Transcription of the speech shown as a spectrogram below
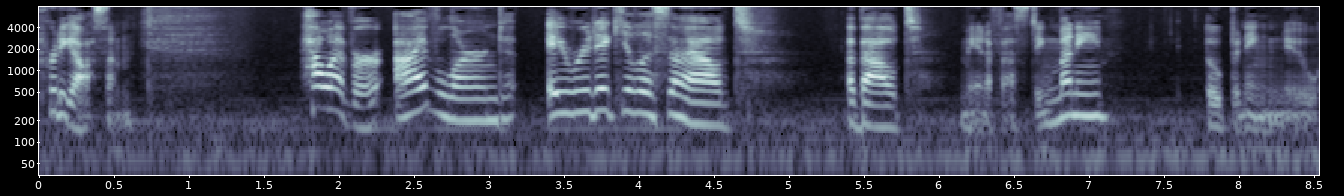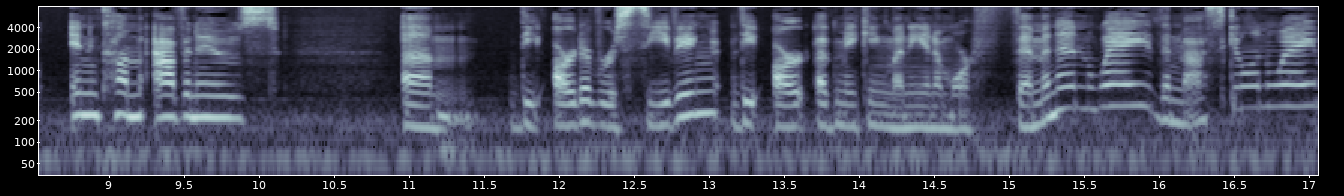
pretty awesome. However, I've learned a ridiculous amount about manifesting money, opening new income avenues, um, the art of receiving, the art of making money in a more feminine way than masculine way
